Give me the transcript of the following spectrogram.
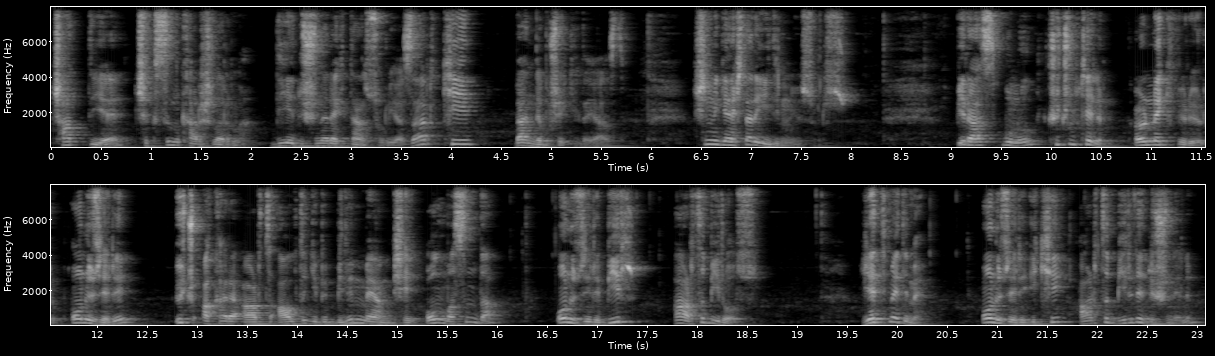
çat diye çıksın karşılarına diye düşünerekten soru yazar ki ben de bu şekilde yazdım. Şimdi gençler iyi dinliyorsunuz. Biraz bunu küçültelim. Örnek veriyorum. 10 üzeri 3 a kare artı 6 gibi bilinmeyen bir şey olmasın da 10 üzeri 1 artı 1 olsun. Yetmedi mi? 10 üzeri 2 artı 1'i de düşünelim.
